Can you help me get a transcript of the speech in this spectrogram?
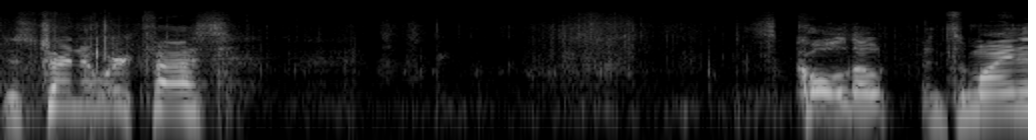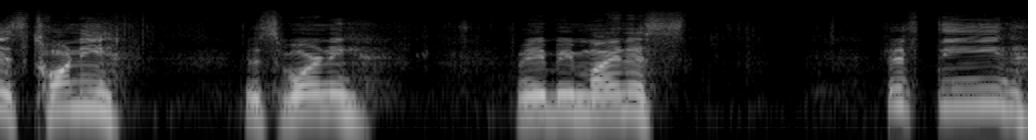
Just trying to work fast. It's cold out. It's minus 20 this morning. Maybe minus 15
